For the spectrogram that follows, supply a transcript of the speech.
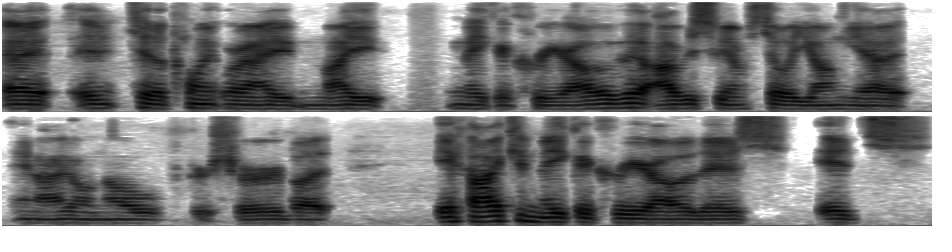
at, to the point where I might make a career out of it. Obviously, I'm still young yet, and I don't know for sure. But if I can make a career out of this, it's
